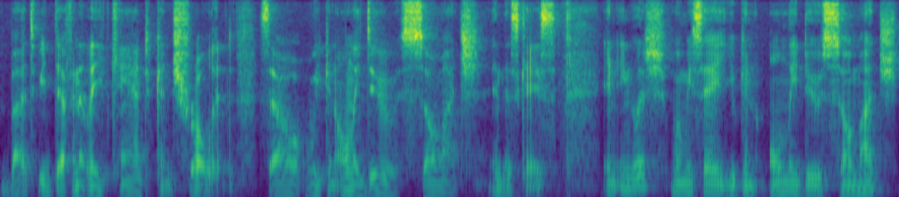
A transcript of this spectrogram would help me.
but we definitely can't control it. So we can only do so much in this case. In English, when we say you can only do so much,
